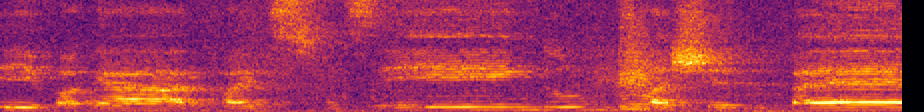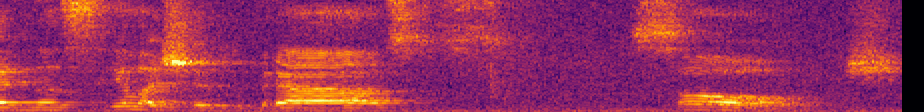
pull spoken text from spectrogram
Devagar vai desfazendo, relaxando pernas, relaxando braços. Solte.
